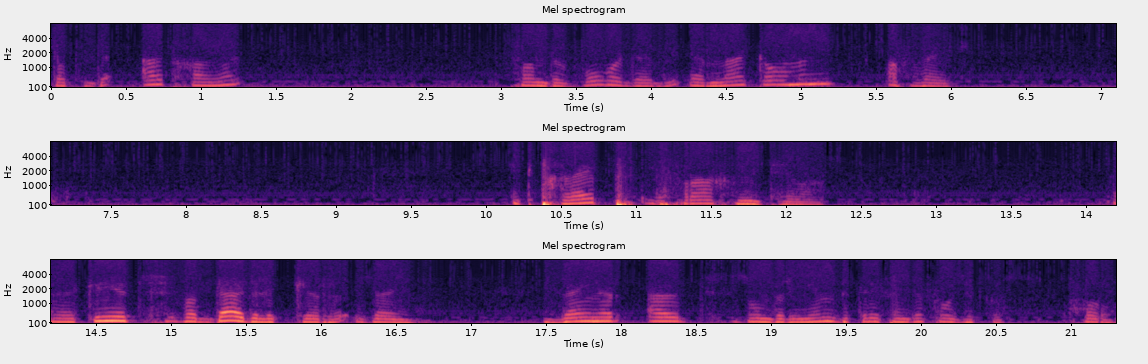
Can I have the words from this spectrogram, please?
Dat de uitgangen van de woorden die erna komen afwijken. Ik begrijp de vraag niet helaas. Uh, kun je het wat duidelijker zijn? Zijn er uit uitzonderingen betreffende voorzitters. Horf,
